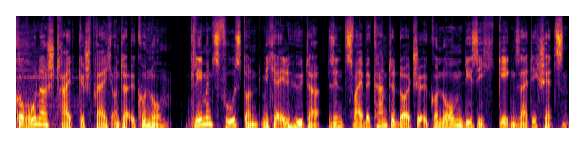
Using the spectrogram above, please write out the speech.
Corona-Streitgespräch unter Ökonomen. Clemens Fußt und Michael Hüter sind zwei bekannte deutsche Ökonomen, die sich gegenseitig schätzen.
